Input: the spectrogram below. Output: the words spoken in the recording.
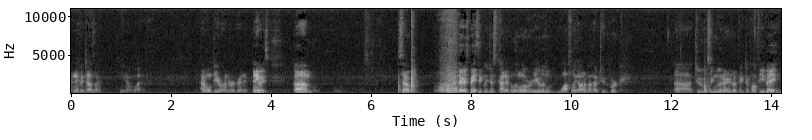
And if it does, I, you know, whatever. I won't be around to regret it. Anyways, um, so you know, there's basically just kind of a little overview, a little waffling on about how tubes work. Uh, two signal generators I picked up off eBay.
